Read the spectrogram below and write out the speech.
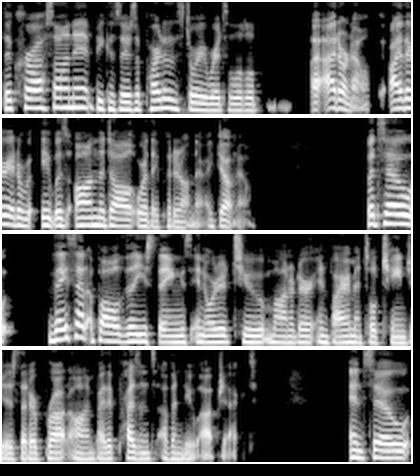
the cross on it because there's a part of the story where it's a little I, I don't know. Either it it was on the doll or they put it on there. I don't know. But so they set up all these things in order to monitor environmental changes that are brought on by the presence of a new object. And so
